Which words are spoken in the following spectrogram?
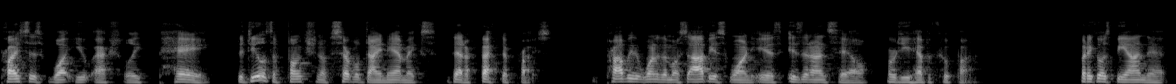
Price is what you actually pay. The deal is a function of several dynamics that affect the price probably one of the most obvious one is, is it on sale or do you have a coupon? But it goes beyond that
